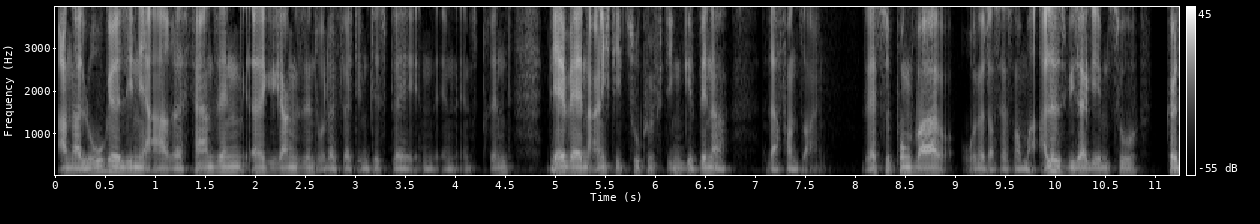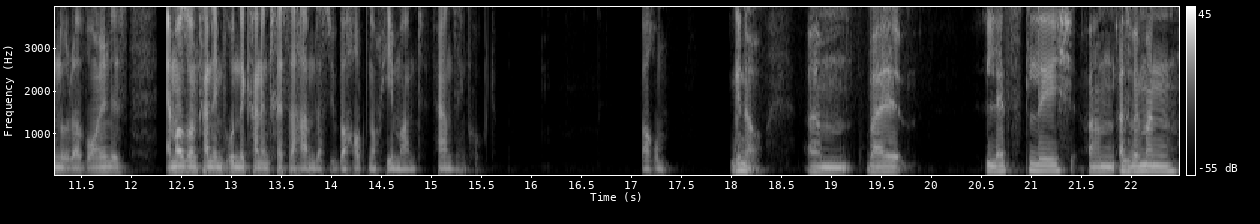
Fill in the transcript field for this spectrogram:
analoge, lineare Fernsehen äh, gegangen sind oder vielleicht im Display in, in, ins Print. Wer werden eigentlich die zukünftigen Gewinner davon sein? Der letzte Punkt war, ohne das jetzt nochmal alles wiedergeben zu können oder wollen, ist, Amazon kann im Grunde kein Interesse haben, dass überhaupt noch jemand Fernsehen guckt. Warum? Genau, ähm, weil letztlich, ähm, also wenn man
